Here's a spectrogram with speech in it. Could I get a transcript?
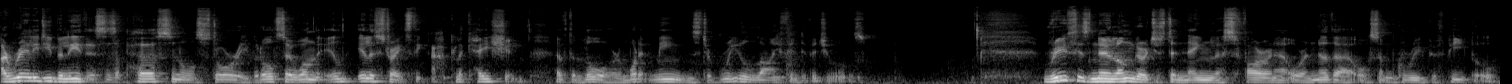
I really do believe this is a personal story, but also one that il- illustrates the application of the law and what it means to real life individuals. Ruth is no longer just a nameless foreigner or another or some group of people,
